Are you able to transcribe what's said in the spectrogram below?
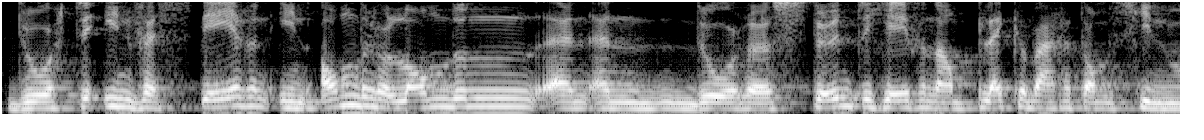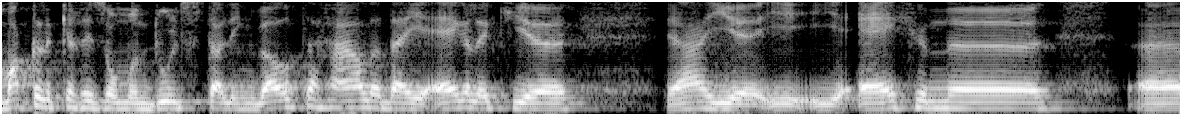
door te investeren in andere landen en, en door steun te geven aan plekken waar het dan misschien makkelijker is om een doelstelling wel te halen, dat je eigenlijk je ja, je, je, je eigen uh,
